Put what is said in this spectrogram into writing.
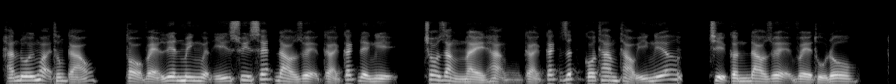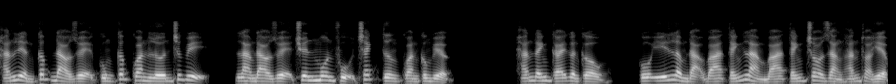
hắn đối ngoại thông cáo, tỏ vẻ liên minh nguyện ý suy xét đào duệ cải cách đề nghị, cho rằng này hạng cải cách rất có tham thảo ý nghĩa, chỉ cần đào duệ về thủ đô, hắn liền cấp đào duệ cung cấp quan lớn chức vị, làm đào duệ chuyên môn phụ trách tương quan công việc. Hắn đánh cái gần cầu, cố ý lầm đạo bá tánh làm bá tánh cho rằng hắn thỏa hiệp,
